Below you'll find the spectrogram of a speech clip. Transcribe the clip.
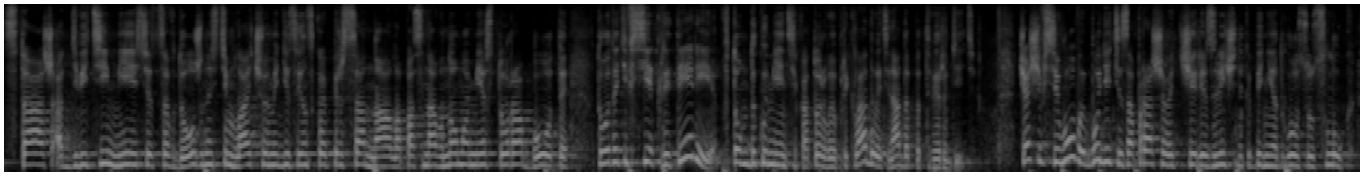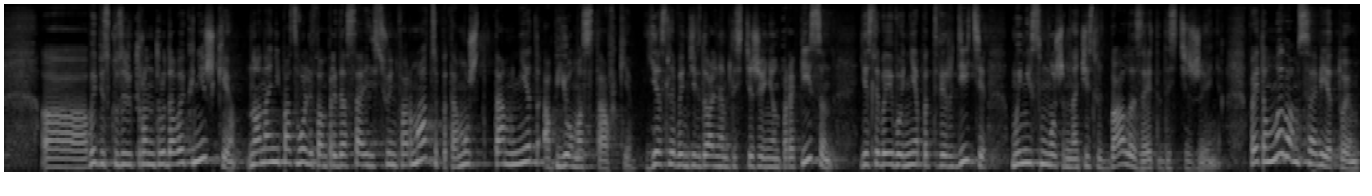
стаж от 9 месяцев, должности младшего медицинского персонала, по основному месту работы, то вот эти все критерии в том документе, который вы прикладываете, надо подтвердить. Чаще всего вы будете запрашивать через личный кабинет госуслуг э, выписку из электронной трудовой книжки, но она не позволит вам предоставить всю информацию, потому что там нет объема ставки. Если в индивидуальном достижении он прописан, если вы его не подтвердите, мы не сможем начислить баллы за это достижение. Поэтому мы вам советуем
